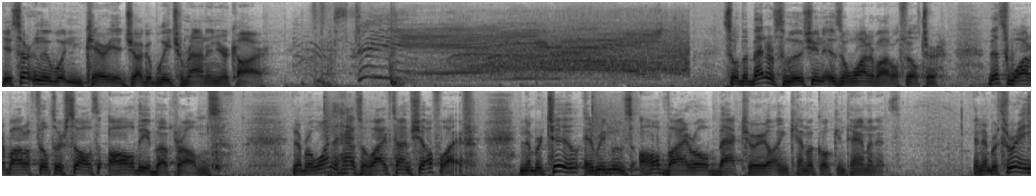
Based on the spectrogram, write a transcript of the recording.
You certainly wouldn't carry a jug of bleach around in your car. So the better solution is a water bottle filter. This water bottle filter solves all the above problems. Number one, it has a lifetime shelf life. Number two, it removes all viral, bacterial, and chemical contaminants. And number three,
